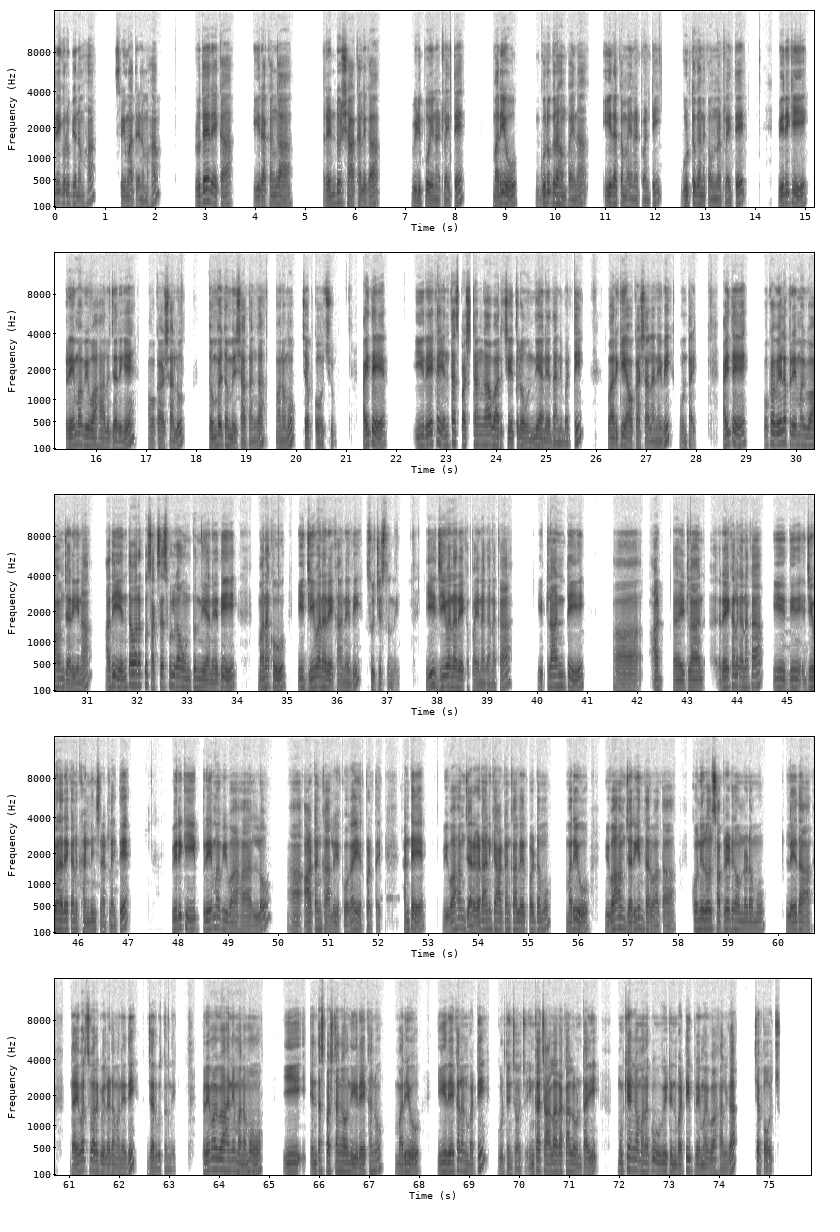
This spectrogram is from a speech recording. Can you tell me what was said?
శ్రీ గురుభ్యో నమ శ్రీమాత్రే నమ. హృదయరేఖ ఈ రకంగా రెండు శాఖలుగా విడిపోయినట్లయితే మరియు గురుగ్రహం పైన ఈ రకమైనటువంటి గుర్తు గనక ఉన్నట్లయితే వీరికి ప్రేమ వివాహాలు జరిగే అవకాశాలు తొంభై తొమ్మిది శాతంగా మనము చెప్పుకోవచ్చు. అయితే ఈ రేఖ ఎంత స్పష్టంగా వారి చేతిలో ఉంది అనే దాన్ని బట్టి వారికి అవకాశాలు అనేవి ఉంటాయి. అయితే ఒకవేళ ప్రేమ వివాహం జరిగినా అది ఎంతవరకు సక్సెస్ఫుల్గా ఉంటుంది అనేది మనకు ఈ జీవన రేఖ అనేది సూచిస్తుంది. ఈ జీవన రేఖ పైన గనక ఇట్లాంటి ఇట్లా రేఖలు గనక ఈ దీ జీవన రేఖను ఖండించినట్లయితే వీరికి ప్రేమ వివాహాల్లో ఆటంకాలు ఎక్కువగా ఏర్పడతాయి. అంటే వివాహం జరగడానికి ఆటంకాలు ఏర్పడము మరియు వివాహం జరిగిన తర్వాత కొన్ని రోజులు సపరేట్గా ఉండడము లేదా డైవర్స్ వరకు వెళ్ళడం అనేది జరుగుతుంది. ప్రేమ వివాహాన్ని మనము ఈ ఎంత స్పష్టంగా ఉంది ఈ రేఖను మరియు ఈ రేఖలను బట్టి గుర్తించవచ్చు. ఇంకా చాలా రకాలు ఉంటాయి. ముఖ్యంగా మనకు వీటిని బట్టి ప్రేమ వివాహాలుగా చెప్పవచ్చు.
